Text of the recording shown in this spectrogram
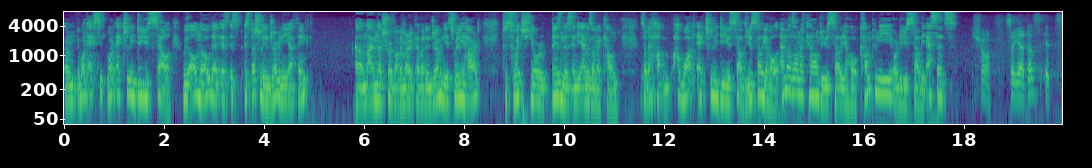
um, what, ex- what actually do you sell? We all know that, especially in Germany, I think, um, I'm not sure about America, but in Germany, it's really hard to switch your business in the Amazon account. So, the, what actually do you sell? Do you sell your whole Amazon account? Do you sell your whole company, or do you sell the assets? Sure. So yeah, it does it's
